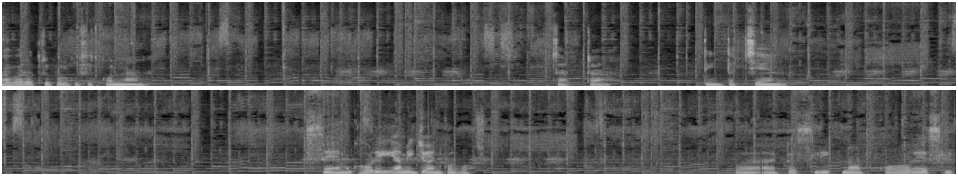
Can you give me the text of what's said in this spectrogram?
আবারও ত্রিপল কুশিট করলাম। চারটা, তিনটা চেন। সেম ঘরেই আমি জয়েন করব। স্লিপ নট করে স্লিপ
